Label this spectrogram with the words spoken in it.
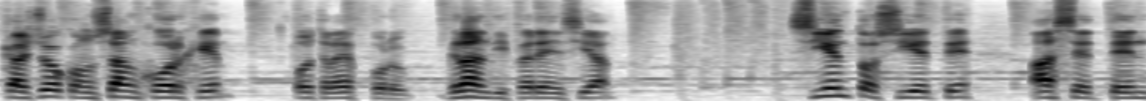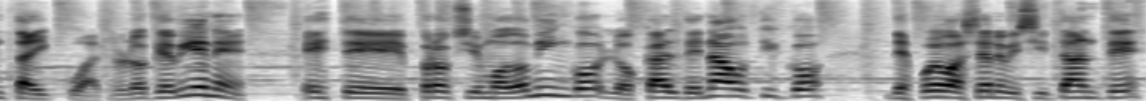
cayó con San Jorge, otra vez por gran diferencia, 107 a 74. Lo que viene este próximo domingo, local de Náutico, después va a ser visitante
